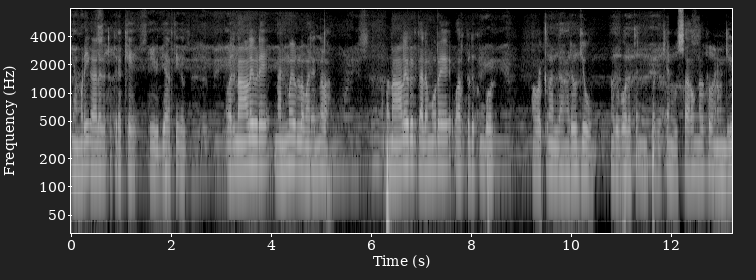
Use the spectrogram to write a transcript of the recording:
നമ്മുടെ ഈ കാലഘട്ടത്തിലൊക്കെ ഈ വിദ്യാർത്ഥികൾ അവർ നാളെയുടെ നന്മയുള്ള മരങ്ങളാണ്. അപ്പോൾ നാളെയുടെ ഒരു തലമുറയെ വാർത്തെടുക്കുമ്പോൾ അവർക്ക് നല്ല ആരോഗ്യവും അതുപോലെ തന്നെ പഠിക്കാൻ ഉത്സാഹങ്ങളൊക്കെ വേണമെങ്കിൽ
